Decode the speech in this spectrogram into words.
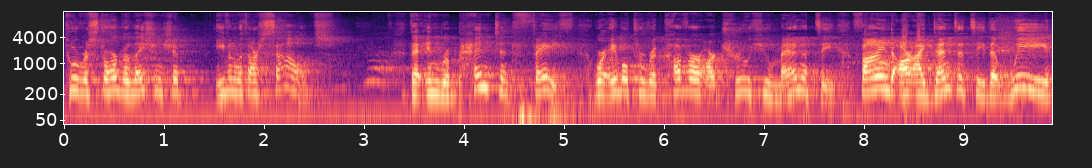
to a restored relationship even with ourselves that in repentant faith, we're able to recover our true humanity, find our identity, that we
